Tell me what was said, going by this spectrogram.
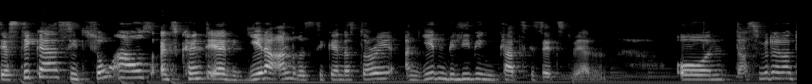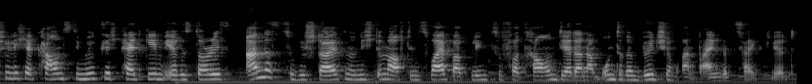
Der Sticker sieht so aus, als könnte er wie jeder andere Sticker in der Story an jeden beliebigen Platz gesetzt werden. Und das würde natürlich Accounts die Möglichkeit geben, ihre Stories anders zu gestalten und nicht immer auf den Swipe-Up-Link zu vertrauen, der dann am unteren Bildschirmrand eingezeigt wird.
